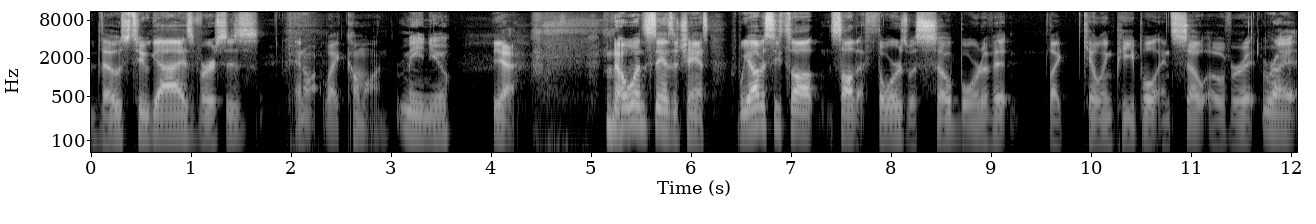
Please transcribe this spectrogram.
Those two guys versus, and like, come on. Me and you. Yeah. no one stands a chance. We obviously saw saw that Thors was so bored of it, like killing people and so over it. Right.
